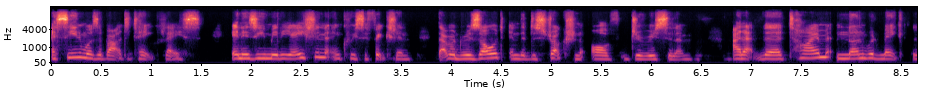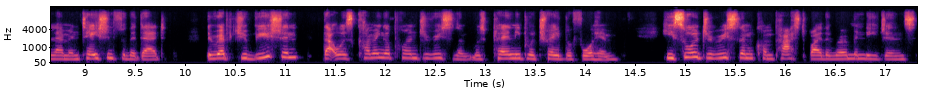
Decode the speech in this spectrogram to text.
A scene was about to take place in his humiliation and crucifixion that would result in the destruction of Jerusalem. And at the time, none would make lamentation for the dead. The retribution that was coming upon Jerusalem was plainly portrayed before him. He saw Jerusalem compassed by the Roman legions.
